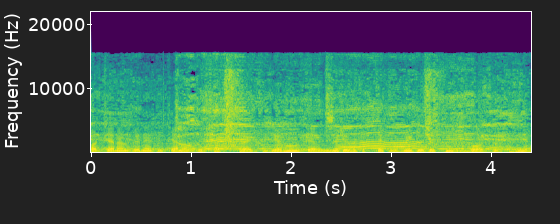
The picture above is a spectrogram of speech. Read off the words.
और चैनल पे नहीं तो चैनल को सब्सक्राइब कीजिएगा। मिलते हैं अगली वीडियो में। तब तक वीडियो देखने के लिए बहुत बहुत धन्यवाद।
